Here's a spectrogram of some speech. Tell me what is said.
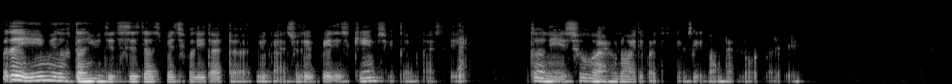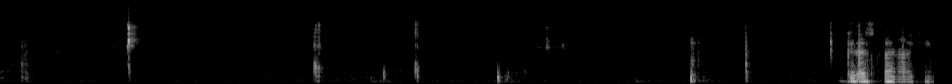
but the aim of telling you this is just basically that uh, you can actually play these games with them nicely. Any issue I have no idea why this game takes long time to load by the way Okay, let's another game.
